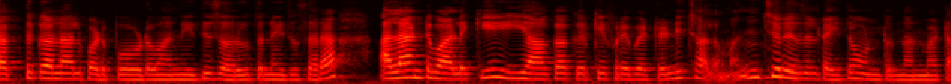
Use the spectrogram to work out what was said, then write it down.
రక్త కణాలు పడిపోవడం అనేది జరుగుతున్నాయి చూసారా? అలాంటి వాళ్ళకి ఈ ఆకాకరికి ఫ్రై పెట్టండి. చాలా మంచి రిజల్ట్ అయితే ఉంటుందన్నమాట.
